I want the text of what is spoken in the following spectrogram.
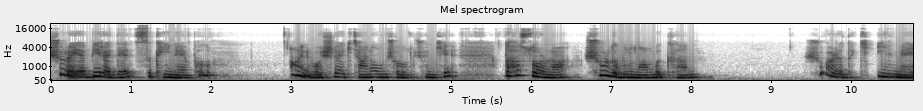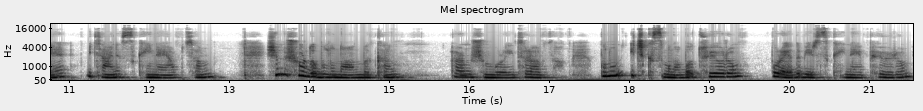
Şuraya bir adet sık iğne yapalım. Aynı boşluğa iki tane olmuş oldu çünkü. Daha sonra şurada bulunan bakın şu aradaki ilmeğe bir tane sık iğne yaptım. Şimdi şurada bulunan bakın örmüşüm burayı trabzan. Bunun iç kısmına batıyorum. Buraya da bir sık iğne yapıyorum.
